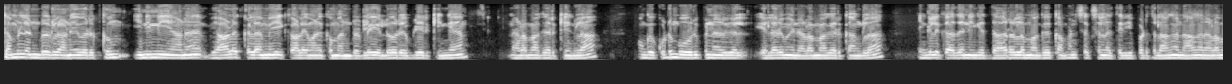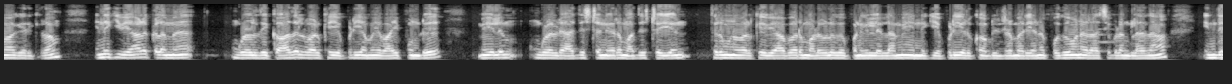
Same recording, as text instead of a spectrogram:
தமிழ் நண்பர்கள் அனைவருக்கும் இனிமையான வியாழக்கிழமை காலை வணக்கம் நண்பர்களே எல்லோரும் எப்படி இருக்கீங்க? நலமாக இருக்கீங்களா? உங்கள் குடும்ப உறுப்பினர்கள் எல்லாருமே நலமாக இருக்காங்களா? எங்களுக்கு அதை நீங்கள் தாராளமாக கமெண்ட் செக்ஷனில் தெரியப்படுத்தலாங்க. நாங்கள் நலமாக இருக்கிறோம். இன்னைக்கு வியாழக்கிழமை உங்களது காதல் வாழ்க்கை எப்படி அமைய வாய்ப்புண்டு? மேலும் உங்களுடைய அதிர்ஷ்ட நேரம் அதிர்ஷ்ட எண் திருமண வாழ்க்கை வியாபாரம் அலுவலக பணிகள் எல்லாமே இன்றைக்கி எப்படி இருக்கும் அப்படின்ற மாதிரியான பொதுவான ராசி பலன்களை தான் இந்த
